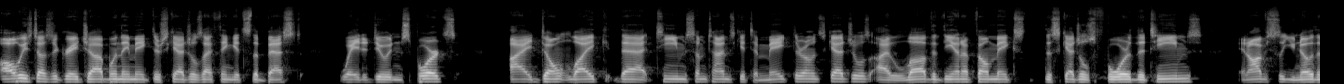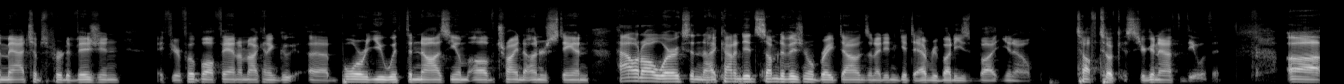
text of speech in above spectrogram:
always does a great job when they make their schedules. I think it's the best way to do it in sports. I don't like that teams sometimes get to make their own schedules. I love that the NFL makes the schedules for the teams. And obviously, you know the matchups per division if you're a football fan, I'm not going to uh, bore you with the nauseum of trying to understand how it all works. And I kind of did some divisional breakdowns, and I didn't get to everybody's, but you know, tough took us. You're going to have to deal with it. Uh,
